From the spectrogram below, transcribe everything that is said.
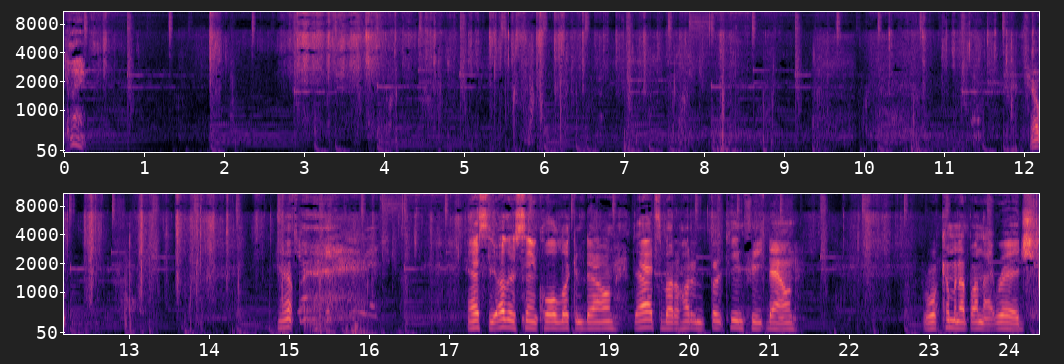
Come on. Yep. Yep. That's the other sinkhole looking down. That's about 113 feet down. We're coming up on that ridge.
